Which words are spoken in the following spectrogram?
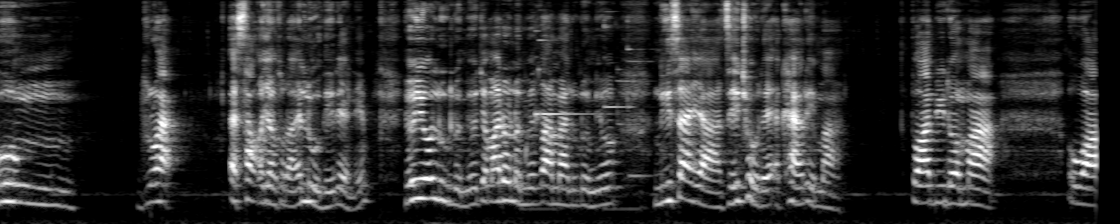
ဂုံ drug အဆောက်အယောင်ဆိုတာလည်းလိုသေးတယ်လေရိုးရိုးလူလိုမျိုးကျမတို့လိုမျိုးသာမန်လူလိုမျိုးနီးစပ်ရာဈေးချိုတဲ့အခန်းတွေမှာသွားပြီးတော့မှဟိုဟာ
